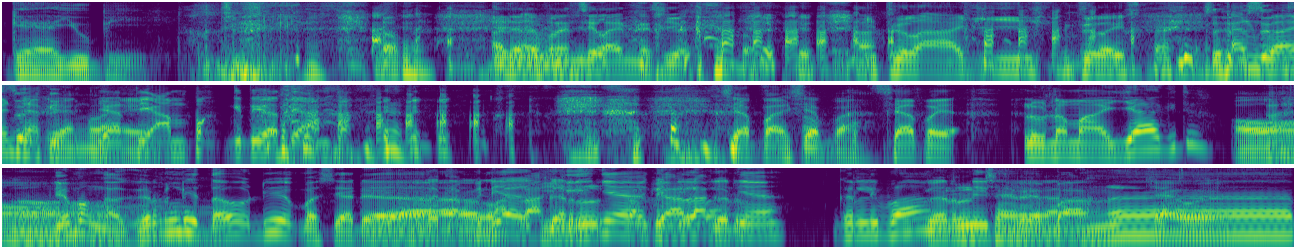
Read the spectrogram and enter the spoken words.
gaya Yubi. Ada referensi lain gak sih? Yuk? itu lagi, itu lagi. kan banyak yang lain. Yati ampek gitu, Yati ampek. siapa siapa? Siapa ya? Luna Maya gitu. Oh, Ah, Dia mah nggak girly tau. Dia masih ada tapi dia lakinya, galaknya. Girly banget. girly Cewek banget. Cewek.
